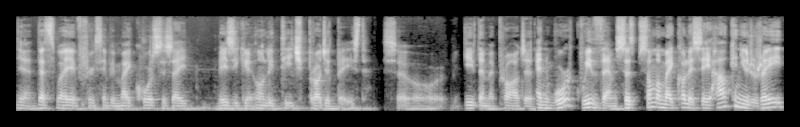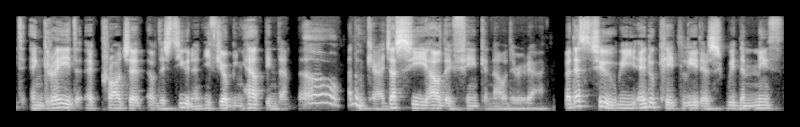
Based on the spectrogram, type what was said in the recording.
Yeah, that's why, for example, in my courses, I basically only teach project based. So give them a project and work with them. So some of my colleagues say, how can you rate and grade a project of the student if you've been helping them? Oh, I don't care. I just see how they think and how they react. But that's true. We educate leaders with the myth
